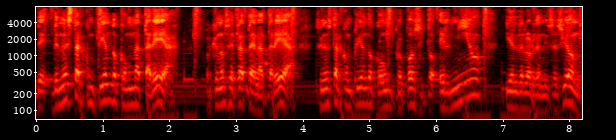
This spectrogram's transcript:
de, de, no estar cumpliendo con una tarea, porque no se trata de la tarea, sino estar cumpliendo con un propósito, el mío y el de la organización,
